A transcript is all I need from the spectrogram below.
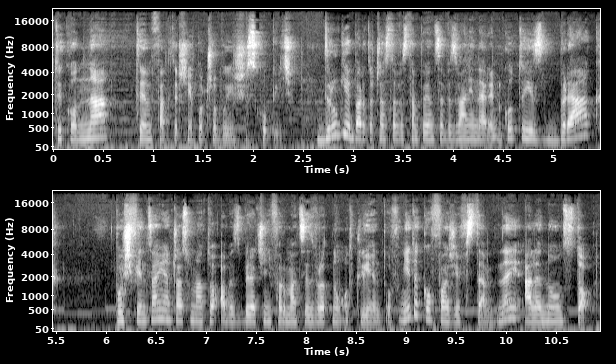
Tylko na tym faktycznie potrzebujesz się skupić. Drugie bardzo często występujące wyzwanie na rynku to jest brak poświęcania czasu na to, aby zbierać informację zwrotną od klientów. Nie tylko w fazie wstępnej, ale non-stop.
